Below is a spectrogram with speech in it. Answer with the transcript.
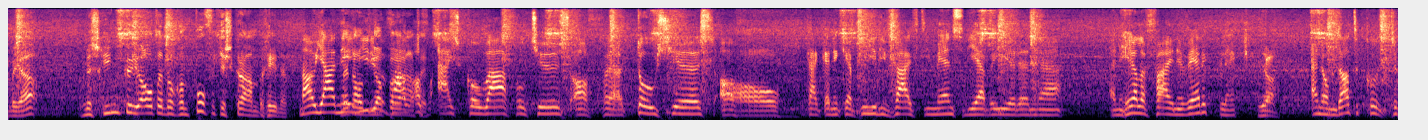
Maar ja, misschien kun je altijd nog een poffertjeskraam beginnen. Nou ja, nee, in ieder geval of ijskowafeltjes of eh, toastjes. Of... Oh. Kijk, en ik heb hier die 15 mensen, die hebben hier een, eh, een hele fijne werkplek. Ja. En om dat te, co- te,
